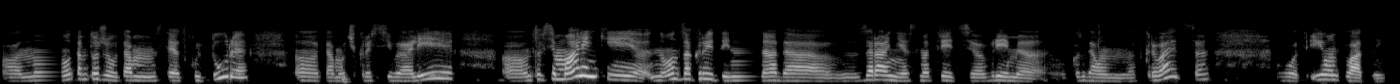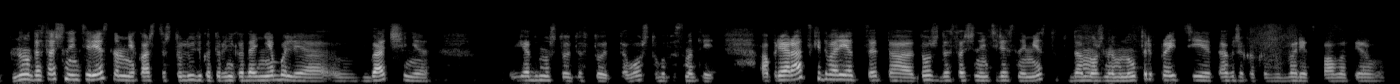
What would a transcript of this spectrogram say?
а, но там тоже там стоят скульптуры, а, там очень красивые аллеи. А, он совсем маленький, но он закрытый. Надо заранее смотреть время, когда он открывается вот, и он платный. Ну, достаточно интересно, мне кажется, что люди, которые никогда не были в Гатчине, я думаю, что это стоит того, чтобы посмотреть. А Приоратский дворец — это тоже достаточно интересное место, туда можно внутрь пройти, так же, как и в дворец Павла Первого.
